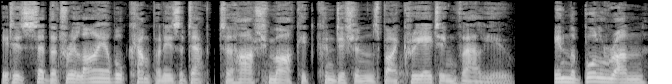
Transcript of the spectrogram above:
It is said that reliable companies adapt to harsh market conditions by creating value. In the bull run,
